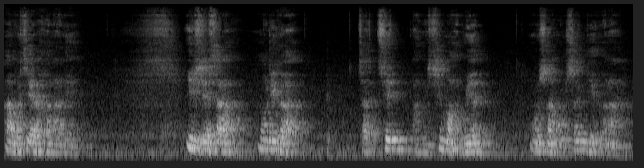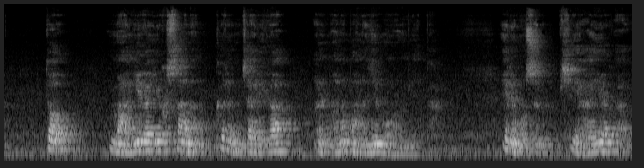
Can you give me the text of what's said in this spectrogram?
아버지 하나님, 이 세상 우리가 자칫 방심하면 우상을 섬기거나 또 마귀가 역사하는 그런 자리가 얼마나 많은지 모릅니다. 이런 것을 피하여 가고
